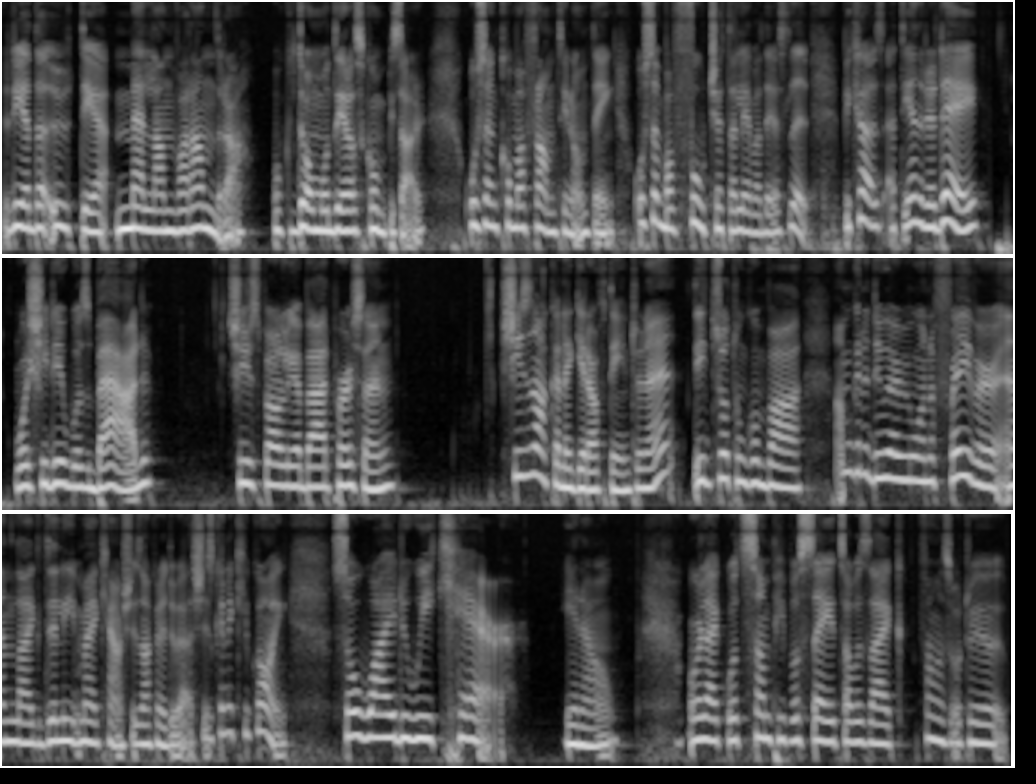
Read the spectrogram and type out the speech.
reda ut det mellan varandra och de och deras kompisar och sen komma fram till någonting och sen bara fortsätta leva deras liv. Because at the end of the day, what she did was bad. She's probably a bad person. She's not gonna get off the internet. Det är inte så att hon kommer bara I'm gonna do everyone a favor and like delete my account. She's not gonna do that. She's gonna keep going. So why do we care? You know? Or like what some people say, it's always like, I was to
